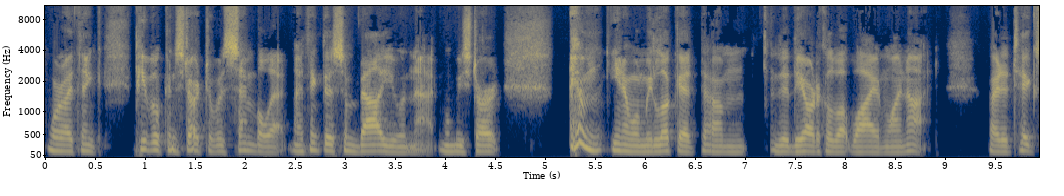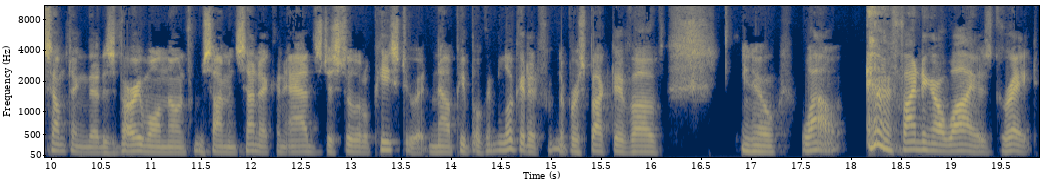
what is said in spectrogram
where I think people can start to assemble it. And I think there's some value in that when we start, you know, when we look at um, the, the article about why and why not right? It takes something that is very well known from Simon Sinek and adds just a little piece to it. And now people can look at it from the perspective of, you know, wow, finding our why is great.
